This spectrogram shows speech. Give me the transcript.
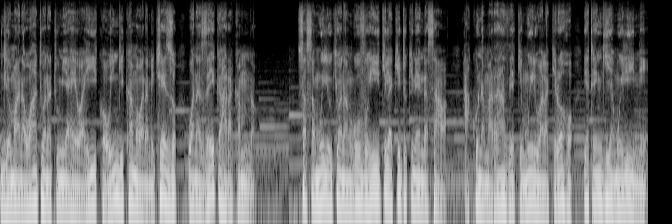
Ndiyo maana watu wanatumia hewa hii kwa wingi. Kama wanamichezo wanazeeka haraka mno. Sasa mwili ukiwa na nguvu hii, kila kitu kinaenda sawa. Hakuna maradhi ya kimwili wala kiroho yataingia mwilini.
